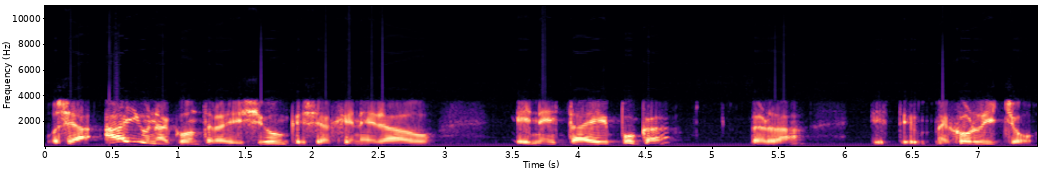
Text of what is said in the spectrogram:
O sea, hay una contradicción que se ha generado en esta época, ¿verdad? Este, mejor dicho,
